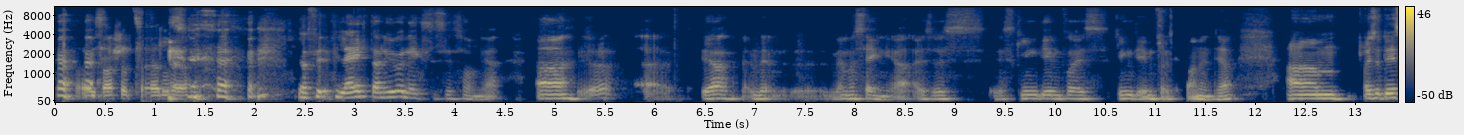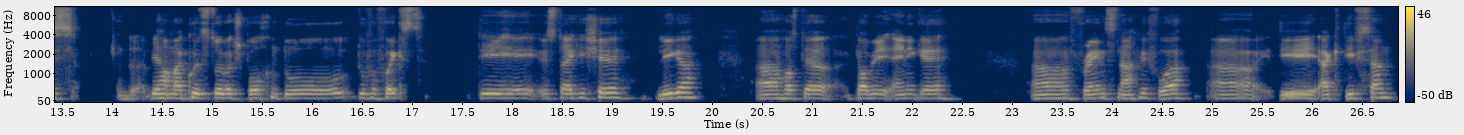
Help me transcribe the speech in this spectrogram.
Aber ist auch schon Zeit her. ja, vielleicht dann übernächste Saison, ja. Äh, ja. Äh, ja, wenn, wir sehen, ja. Also es, es klingt jedenfalls, klingt jedenfalls spannend, ja. Ähm, also das, wir haben mal kurz drüber gesprochen, du, du verfolgst die österreichische Liga äh, hast ja, glaube ich, einige äh, Friends nach wie vor, äh, die aktiv sind.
